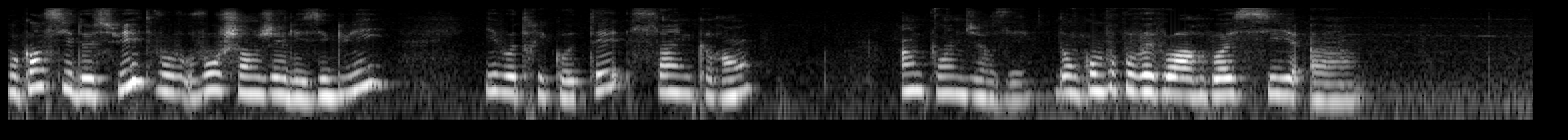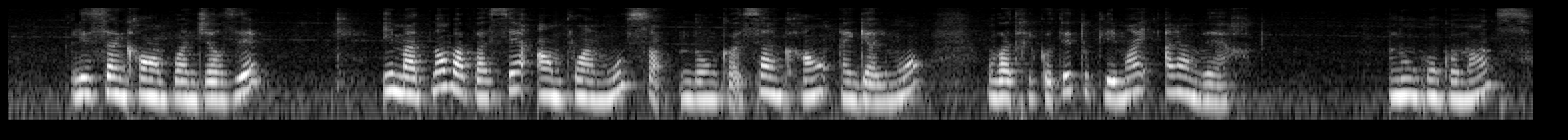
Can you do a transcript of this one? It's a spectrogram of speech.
Donc ainsi de suite vous, changez les aiguilles et vous tricotez 5 rangs un point de jersey. Donc comme vous pouvez voir, voici euh, les 5 rangs en point de jersey. Et maintenant, on va passer en point mousse, donc 5 rangs également. On va tricoter toutes les mailles à l'envers. Donc on commence.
